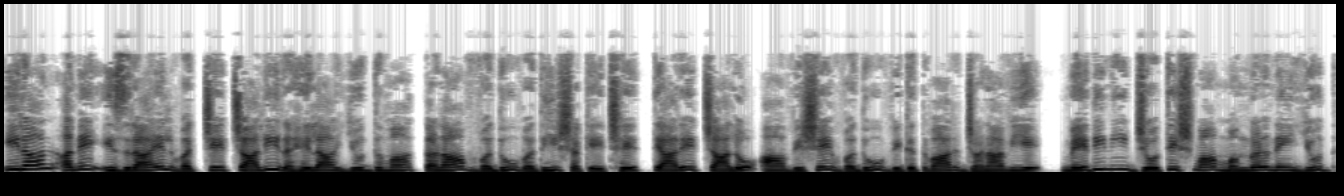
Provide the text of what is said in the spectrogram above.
ઈરાન અને ઇઝરાયેલ વચ્ચે ચાલી રહેલા યુદ્ધમાં તણાવ વધુ વધી શકે છે ત્યારે ચાલો આ વિશે વધુ વિગતવાર જણાવીએ. મેદીની જ્યોતિષમાં મંગળને યુદ્ધ,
